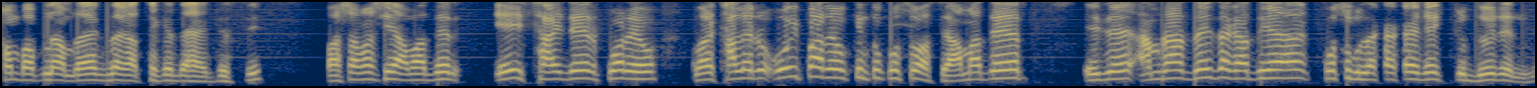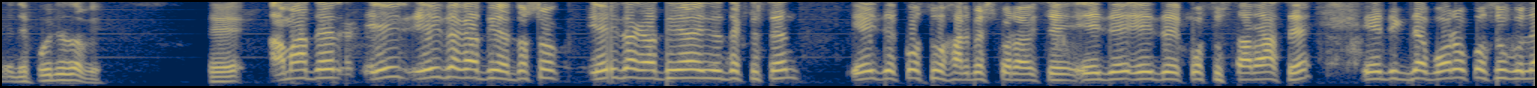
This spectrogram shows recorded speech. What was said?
সম্ভব না আমরা এক জায়গা থেকে দেখাইতেছি। পাশাপাশি আমাদের এই সাইডের পরেও আমার খালের ওই পারেও কিন্তু কচু আছে। আমাদের এই যে আমরা যে জায়গা দিয়ে কচুগুলা কাকা এটা একটু ধরেন এটা পড়ে যাবে। আমাদের এই এই জায়গা দিয়ে, দর্শক, এই জায়গা দিয়ে এই যে দেখতেছেন, এই যে কচু হারভেস্ট করা হয়েছে, এই যে এই যে কচু চারা আছে, এই দিক দিয়ে বড় কচু গুলো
